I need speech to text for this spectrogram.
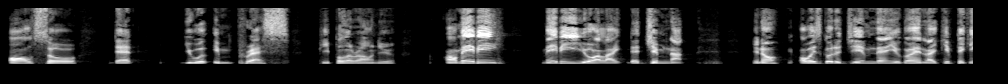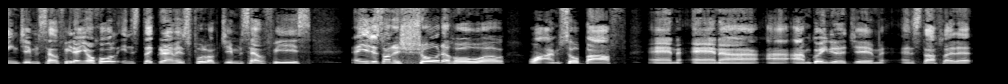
Also, that you will impress people around you. Or maybe maybe you are like the gym nut. You know, you always go to gym, then you go and like keep taking gym selfie. Then your whole Instagram is full of gym selfies, and you just want to show the whole world, "Wow, I'm so buff, and and uh, I'm going to the gym and stuff like that."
